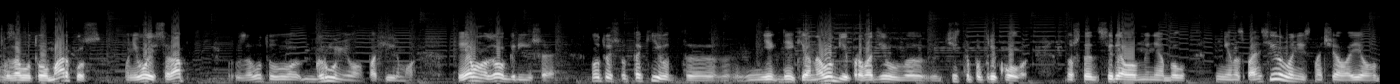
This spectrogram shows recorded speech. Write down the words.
зовут его Маркус, у него есть раб, зовут его Грумио по фильму. Я его назвал Гриша. Ну, то есть вот такие вот э, не- некие аналогии проводил э, чисто по приколу. Потому что этот сериал у меня был не на спонсировании сначала, я его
